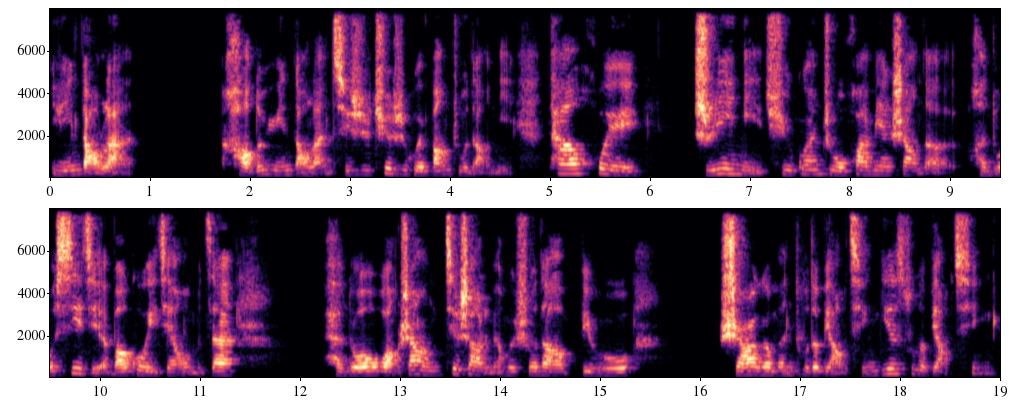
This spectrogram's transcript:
语音导览。好的语音导览其实确实会帮助到你，它会。指引你去关注画面上的很多细节，包括以前我们在很多网上介绍里面会说到，比如十二个门徒的表情、耶稣的表情，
